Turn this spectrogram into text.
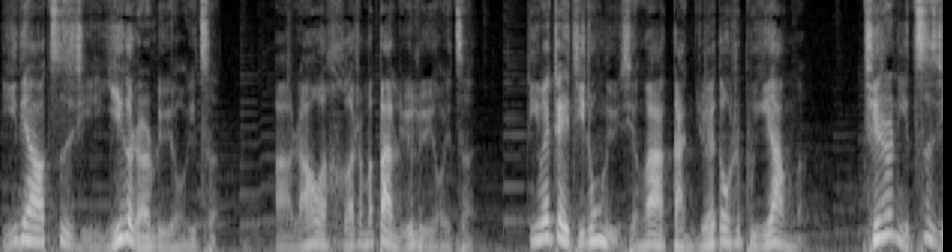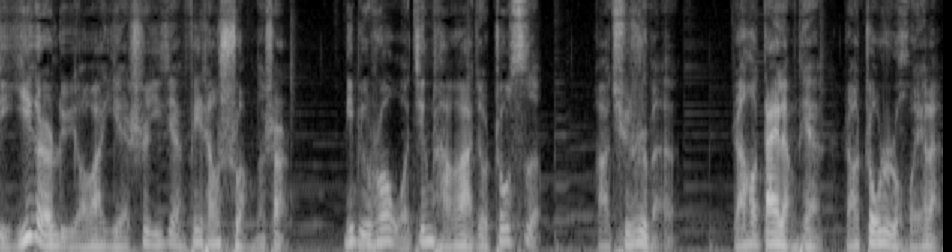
一定要自己一个人旅游一次，啊，然后和什么伴侣旅游一次，因为这几种旅行啊，感觉都是不一样的。其实你自己一个人旅游啊，也是一件非常爽的事儿。你比如说，我经常啊，就周四啊去日本，然后待两天，然后周日回来。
